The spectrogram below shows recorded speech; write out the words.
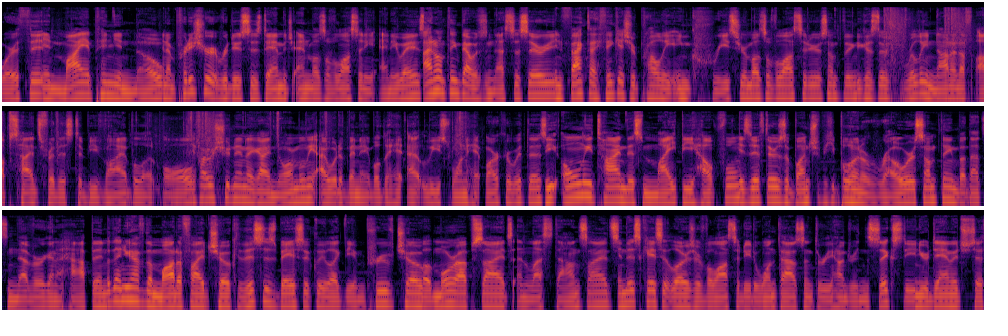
worth it? In my opinion, no. And I'm pretty sure it reduces damage and muzzle velocity anyways. I don't think that was necessary. In fact, I think it should probably increase your muzzle velocity or something because there's really not enough upsides for this to be viable at all. If I was shooting a guy normally, I would have been able to hit at least one hit marker with this. The only time this might be helpful is if there's a bunch of people in a row or something, but that's never going to happen. But then you have the modified choke. This is basically like the improved choke, but more upsides and less downsides. In this case, it lowers your velocity to 1,360 and your damage to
